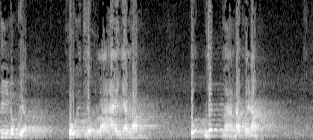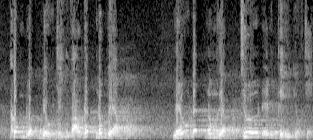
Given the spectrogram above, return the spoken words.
phi nông nghiệp tối thiểu là 25 năm tốt nhất là 50 năm. Không được điều chỉnh vào đất nông nghiệp. Nếu đất nông nghiệp chưa đến kỳ điều chỉnh.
